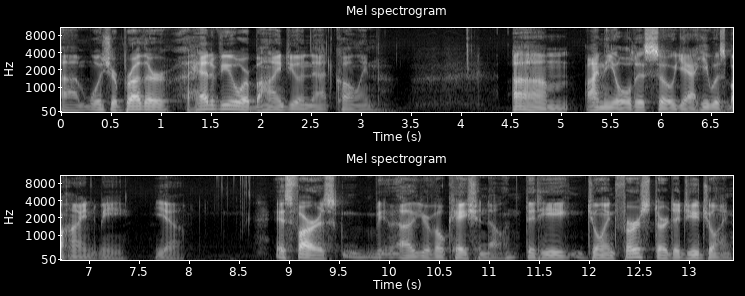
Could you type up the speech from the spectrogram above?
Um, was your brother ahead of you or behind you in that calling? Um, I'm the oldest, so yeah, he was behind me. Yeah. As far as uh, your vocation, though, did he join first or did you join?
